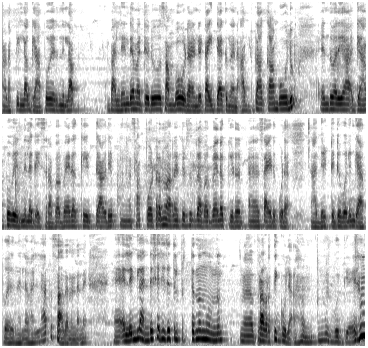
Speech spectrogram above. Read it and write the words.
നടപ്പില്ല ഗ്യാപ്പ് വരുന്നില്ല. പല്ലിന്റെ മറ്റൊരു സംഭവം ഇടാനുണ്ട് ടൈറ്റ് ആക്കുന്നതിന് അത് താക്കാൻ പോലും എന്ത് പറയുക ഗ്യാപ്പ് വരുന്നില്ല ഗൈസ്. റബ്ബർ ബാൻഡൊക്കെ ഇട്ട് അവർ സപ്പോർട്ടർ എന്ന് പറഞ്ഞിട്ടൊരു റബ്ബർ ബാൻഡൊക്കെ ഇടും സൈഡിൽ കൂടെ. അത് ഇട്ടിട്ട് പോലും ഗ്യാപ്പ് വരുന്നില്ല. വല്ലാത്ത സാധനം തന്നെ. അല്ലെങ്കിൽ എന്റെ ശരീരത്തിൽ പെട്ടെന്നൊന്നും ഒന്നും പ്രവർത്തിക്കൂല. ബുദ്ധിയായാലും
